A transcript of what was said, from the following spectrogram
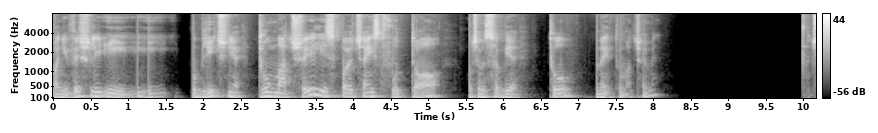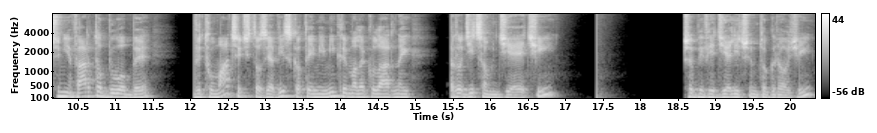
oni wyszli i, i publicznie tłumaczyli społeczeństwu to, o czym sobie tu my tłumaczymy? Czy nie warto byłoby wytłumaczyć to zjawisko tej mimikry molekularnej rodzicom dzieci, żeby wiedzieli, czym to grozi?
